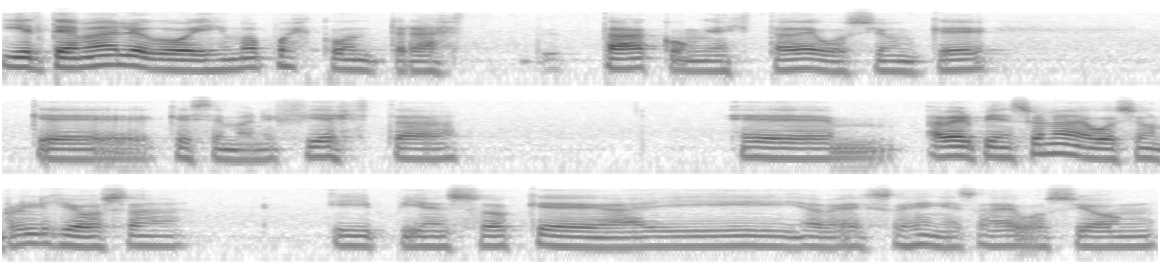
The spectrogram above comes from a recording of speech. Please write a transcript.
y el tema del egoísmo pues contrasta con esta devoción que, que, se manifiesta. Em, a ver, pienso en la devoción religiosa y pienso que hay a veces en esa devoción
